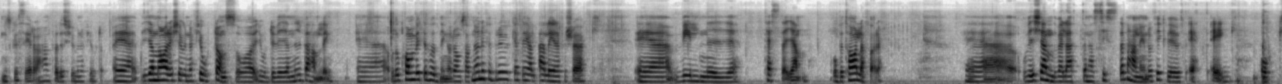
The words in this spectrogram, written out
nu ska vi se då, han föddes 2014. Eh, I januari 2014 så gjorde vi en ny behandling. Eh, och då kom vi till Huddinge och de sa att nu har ni förbrukat alla era försök. Eh, vill ni testa igen och betala för det? Eh, och vi kände väl att den här sista behandlingen, då fick vi ut ett ägg och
